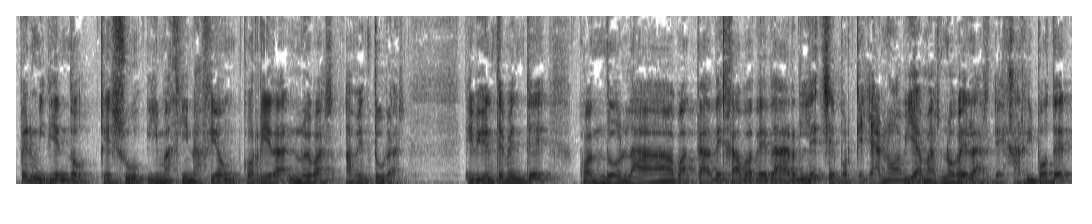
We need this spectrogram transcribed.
permitiendo que su imaginación corriera nuevas aventuras. Evidentemente, cuando la vaca dejaba de dar leche porque ya no había más novelas de Harry Potter,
